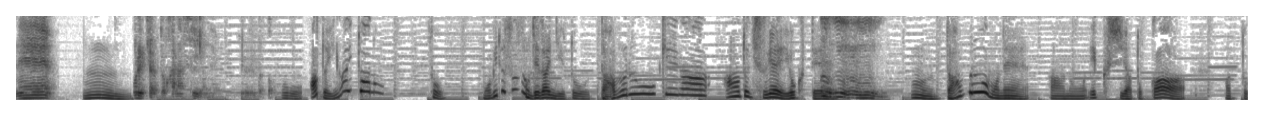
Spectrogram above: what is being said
うん。ねうんえ、。折れちゃうと悲しいよね。いろいろと。あと意外とあの、そう、モビルスーツのデザインで言うと、WO 系があの時すげえ良くて、うんうんうんうん。うん、WO もね、あの、エクシアとか、あと、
